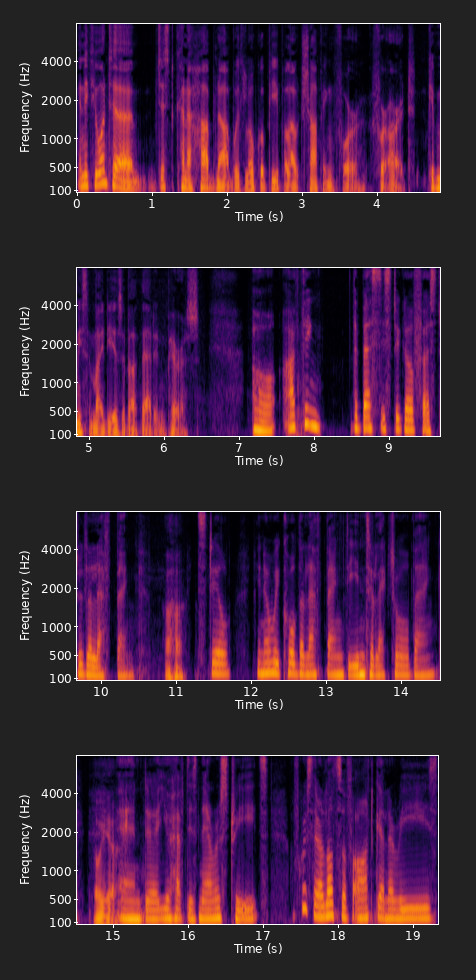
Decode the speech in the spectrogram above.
And if you want to just kind of hobnob with local people out shopping for, for art, give me some ideas about that in Paris. Oh, I think the best is to go first to the left bank. Uh huh. Still, you know, we call the left bank the intellectual bank. Oh, yeah. And uh, you have these narrow streets. Of course, there are lots of art galleries,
